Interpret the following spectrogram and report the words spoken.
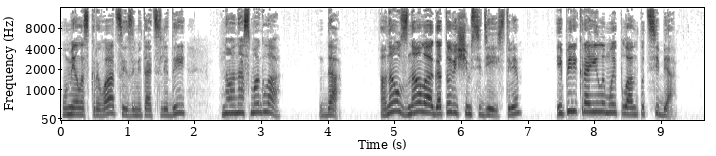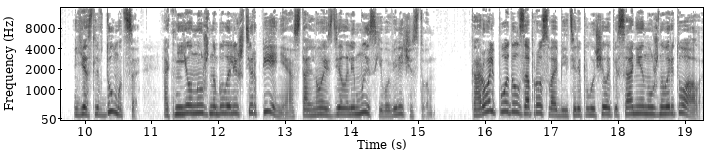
умело скрываться и заметать следы, но она смогла. Да, она узнала о готовящемся действии и перекроила мой план под себя. Если вдуматься, от нее нужно было лишь терпение, остальное сделали мы с его величеством. Король подал запрос в обитель и получил описание нужного ритуала.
